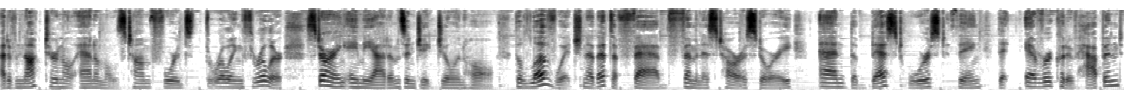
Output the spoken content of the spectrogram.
out of Nocturnal Animals, Tom Ford's thrilling thriller, starring Amy Adams and Jake Gyllenhaal. The Love Witch, now that's a fab feminist horror story. And the best, worst thing that ever could have happened,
